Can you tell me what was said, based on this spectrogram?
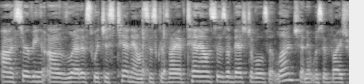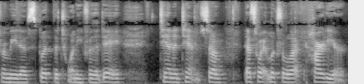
uh, serving of lettuce, which is 10 ounces, because I have 10 ounces of vegetables at lunch, and it was advice for me to split the 20 for the day, 10 and 10. So that's why it looks a lot heartier.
